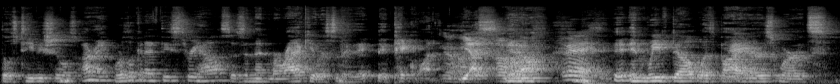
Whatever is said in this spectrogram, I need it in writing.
those TV shows. All right, we're looking at these three houses, and then miraculously they, they pick one. Uh-huh. Yes. You uh-huh. know, Right. and we've dealt with buyers where it's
